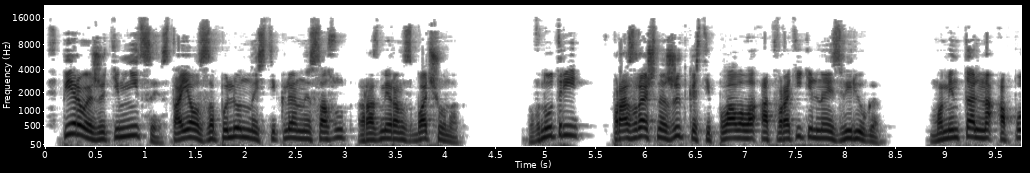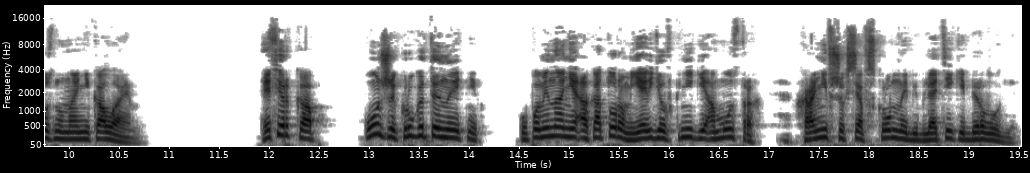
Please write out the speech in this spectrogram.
В первой же темнице стоял запыленный стеклянный сосуд размером с бочонок. Внутри в прозрачной жидкости плавала отвратительная зверюга, моментально опознанная Николаем. Эфиркап, он же круготенетник, упоминание о котором я видел в книге о монстрах, хранившихся в скромной библиотеке берлоги.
